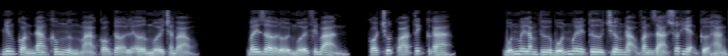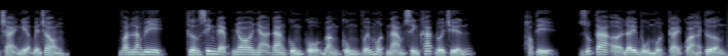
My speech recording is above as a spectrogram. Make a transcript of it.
nhưng còn đang không ngừng mà có tờ lễ ơ mới tràn vào. Bây giờ đổi mới phiên bản, có chút quá tích cực a. Bốn mươi lăm thứ bốn mươi 44 chương đạo văn giả xuất hiện cửa hàng trải nghiệm bên trong. Văn lang vi, thường xinh đẹp nho nhã đang cùng cổ bằng cùng với một nam sinh khác đối chiến. Học tỷ, giúp ta ở đây bù một cái quả hải tường.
